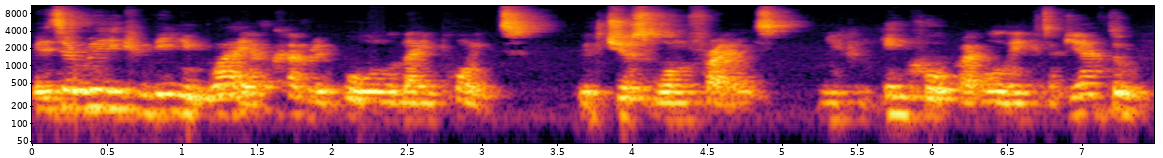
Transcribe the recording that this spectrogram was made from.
But it's a really convenient way of covering all the main points with just one phrase. You can incorporate all the Incoterms. You have to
